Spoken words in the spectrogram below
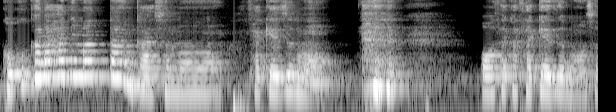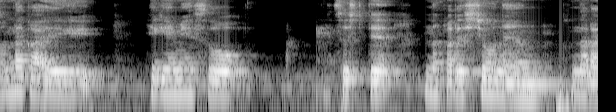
ここから始まったんか。その酒相撲。大阪酒相撲。その中へひげめそ。そして中で少年なら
